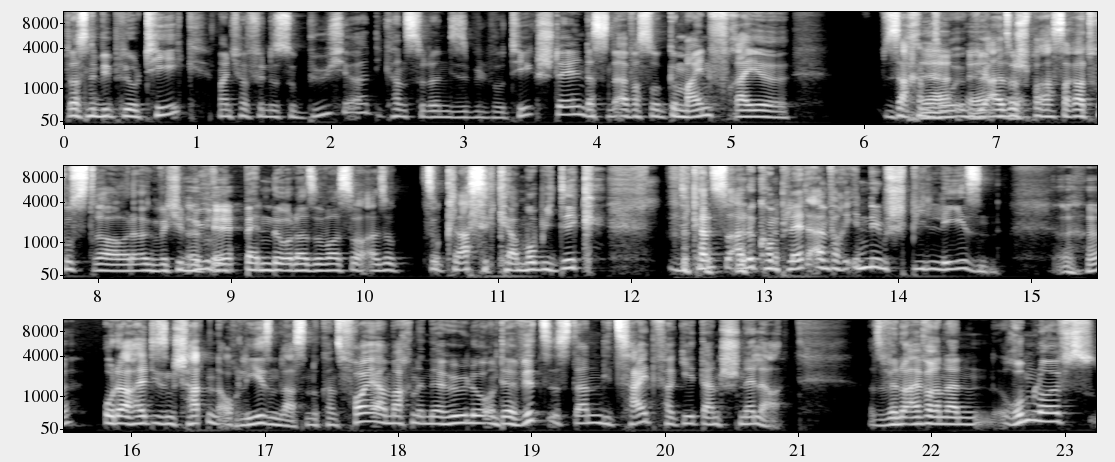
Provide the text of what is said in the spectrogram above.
Du hast eine Bibliothek, manchmal findest du Bücher, die kannst du dann in diese Bibliothek stellen. Das sind einfach so gemeinfreie Sachen, Ja, so irgendwie, ja, also sprach Zarathustra oder irgendwelche Okay. Lyrikbände oder sowas, so, also so Klassiker, Moby Dick. Die kannst du alle komplett einfach in dem Spiel lesen oder halt diesen Schatten auch lesen lassen. Du kannst Feuer machen in der Höhle und der Witz ist dann, die Zeit vergeht dann schneller. Also wenn du einfach dann rumläufst,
